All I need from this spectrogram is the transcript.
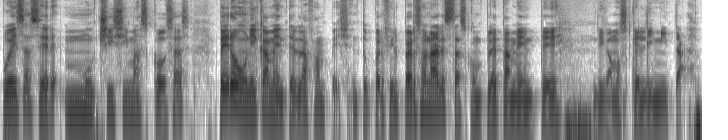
Puedes hacer muchísimas cosas, pero únicamente en la fanpage. En tu perfil personal estás completamente, digamos que, limitado.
